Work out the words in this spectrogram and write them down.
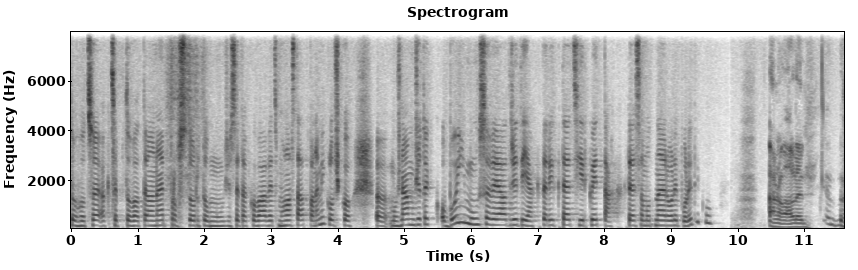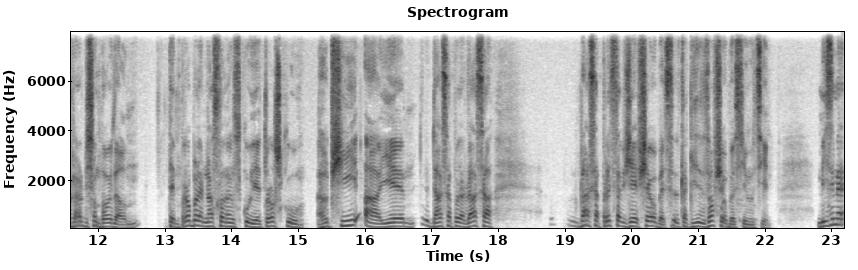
toho, co je akceptovatelné, prostor tomu, že se taková věc mohla stát. Pane Mikloško, eh, možná můžete k obojímu se vyjádřit, jak tedy k té církvi, tak k té samotné roli politiků? Ano, ale rád by som povedal, ten problém na Slovensku je trošku hĺbší a je, dá sa povedať, dá sa, dá sa predstaviť, že je všeobec, taký zovšeobecňujúci. My sme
